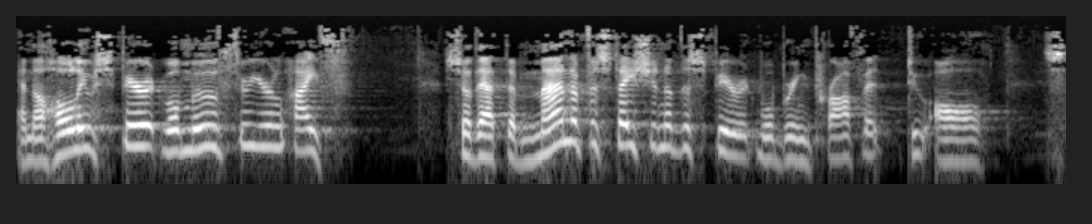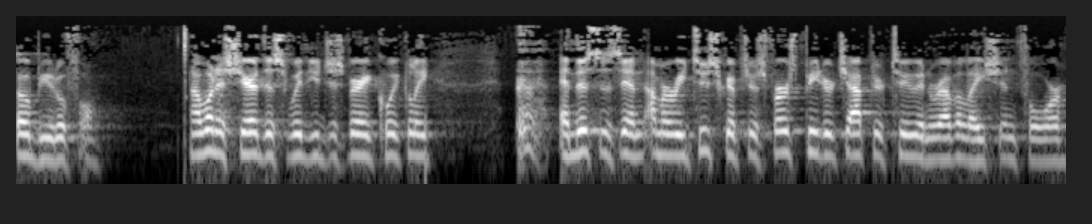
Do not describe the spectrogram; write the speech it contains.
And the Holy Spirit will move through your life so that the manifestation of the Spirit will bring profit to all. So beautiful. I want to share this with you just very quickly. and this is in, I'm going to read two scriptures, 1 Peter chapter 2 and Revelation 4.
